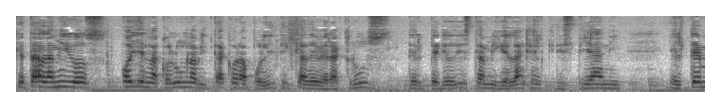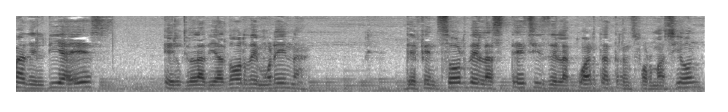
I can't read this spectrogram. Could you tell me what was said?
¿Qué tal amigos? Hoy en la columna Bitácora Política de Veracruz del periodista Miguel Ángel Cristiani, el tema del día es el gladiador de Morena, defensor de las tesis de la Cuarta Transformación,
